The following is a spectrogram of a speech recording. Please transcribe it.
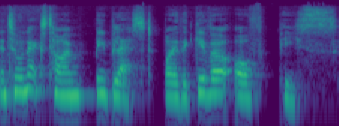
Until next time, be blessed by the giver of peace.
